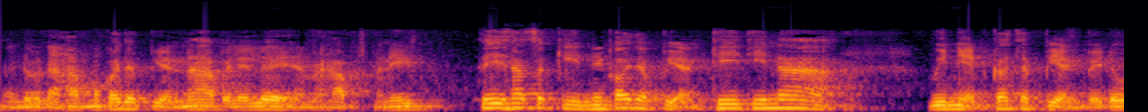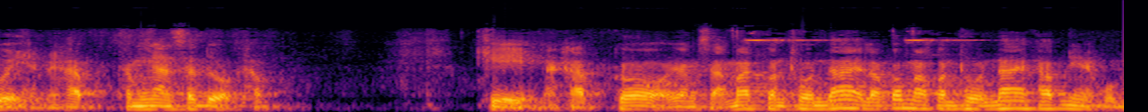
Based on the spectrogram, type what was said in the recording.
มาดูนะครับ มันก็จะเปลี่ยนหน้าไปเรื่อยๆนะครับ อันนี้ที่ทัชสกรีนนี้ก็จะเปลี่ยนที่ที่หน้า วินเน็ตก็จะเปลี่ยนไปด้วยเห็นไหมครับทำงานสะดวกครับโอเคนะครับ ก็ยังสามารถคอนโทรลได้เราก็มาคอนโทรลได้ครับเนี่ยผม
